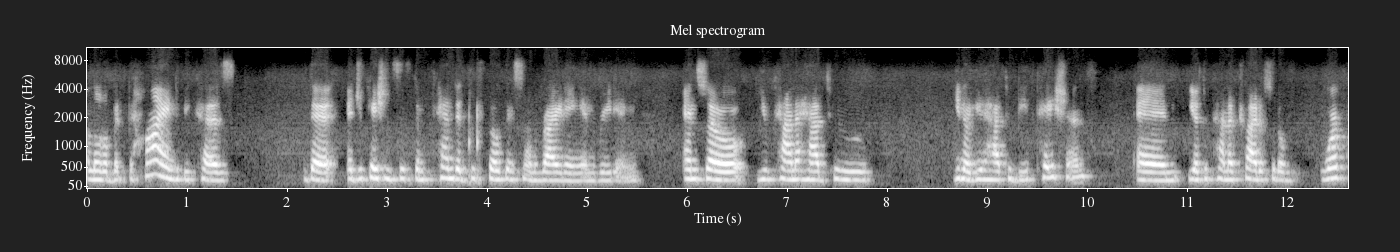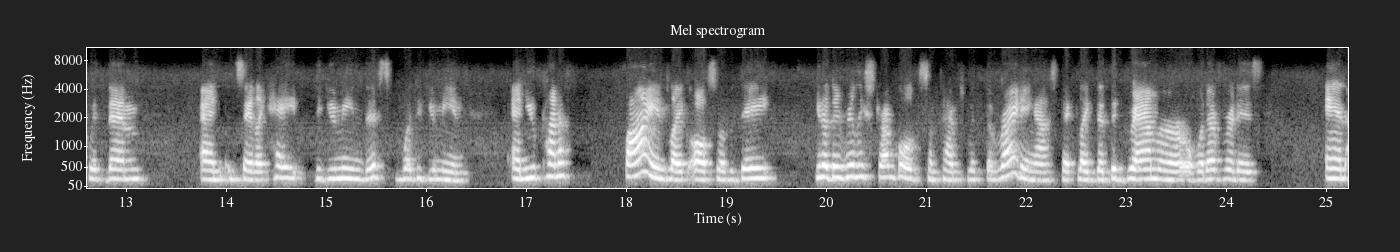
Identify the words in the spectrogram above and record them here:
a little bit behind because the education system tended to focus on writing and reading. And so you kind of had to, you know, you had to be patient and you had to kind of try to sort of work with them and, and say like, hey, did you mean this? What did you mean? And you kind of find like also that they you know, they really struggled sometimes with the writing aspect, like the, the grammar or whatever it is. And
